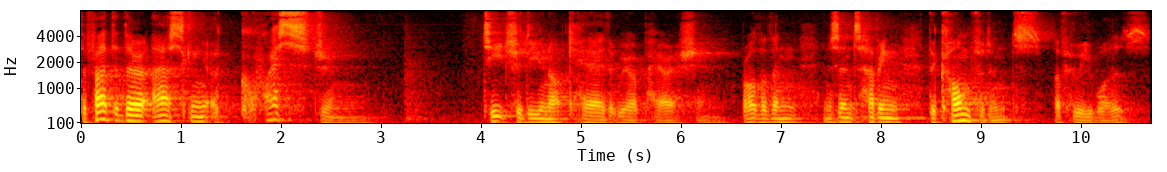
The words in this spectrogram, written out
the fact that they're asking a question, Teacher, do you not care that we are perishing? Rather than, in a sense, having the confidence of who he was.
